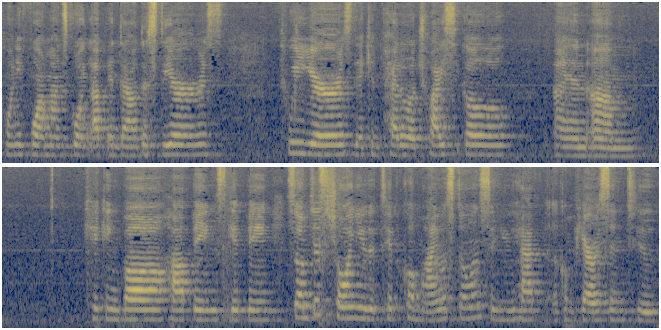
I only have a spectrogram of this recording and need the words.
24 months, going up and down the stairs. Three years, they can pedal a tricycle. And um, kicking ball, hopping, skipping. So I'm just showing you the typical milestones so you have a comparison to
